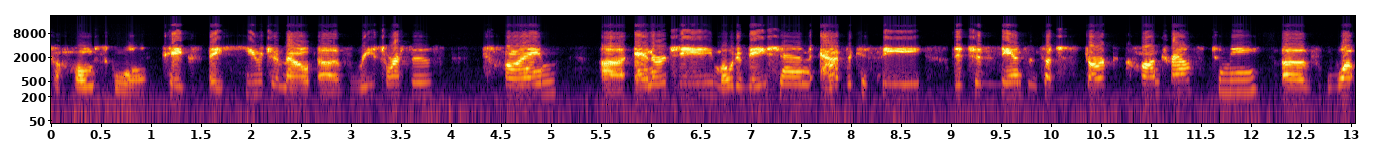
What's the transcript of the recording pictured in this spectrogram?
to homeschool takes a huge amount of resources, time, uh, energy, motivation, advocacy. It just stands in such stark contrast to me of what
